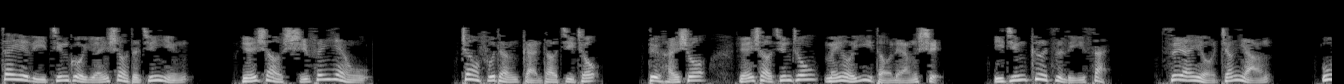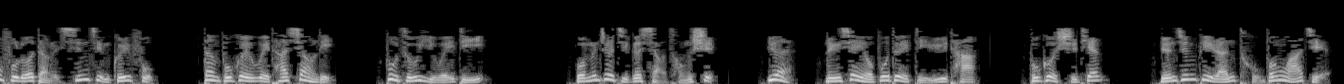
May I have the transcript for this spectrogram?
在夜里经过袁绍的军营，袁绍十分厌恶。赵福等赶到冀州，对韩说：“袁绍军中没有一斗粮食，已经各自离散。虽然有张扬、乌弗罗等新晋归附，但不会为他效力，不足以为敌。”我们这几个小从事，愿领现有部队抵御他。不过十天，援军必然土崩瓦解。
